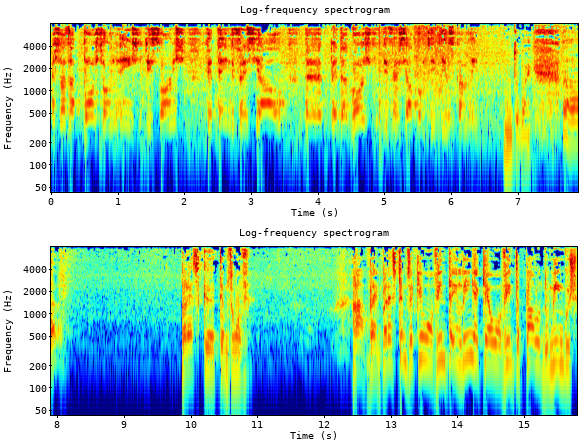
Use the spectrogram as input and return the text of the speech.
As pessoas apostam em instituições que têm diferencial eh, pedagógico, diferencial competitivo também. Muito bem. Ah, parece que temos um Ah, bem, parece que temos aqui um ouvinte em linha, que é o ouvinte Paulo Domingos,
